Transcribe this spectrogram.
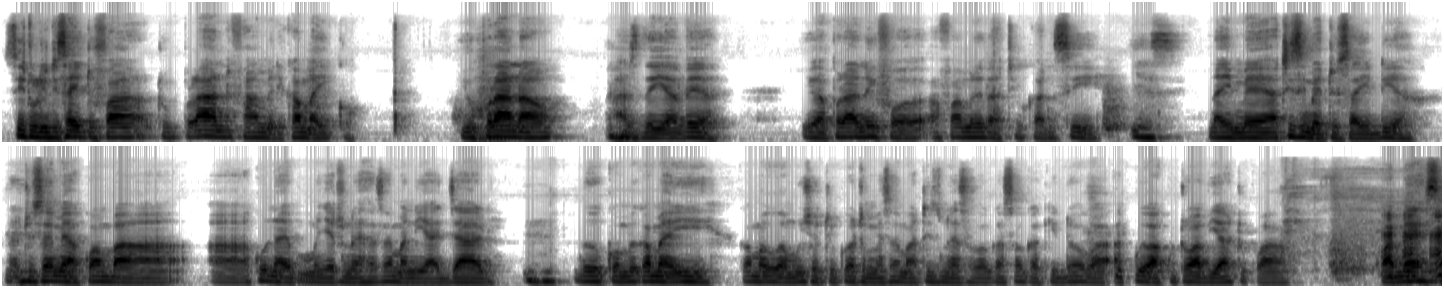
si tulidecide to, fa, to plan family kama iko. You plan now as they are there. You are planning for a family that you can see. Yes. na ime at least imetusaidia. Na tuseme ya kwamba hakuna hakuna mwenye tunaweza sema ni ajali. Mm-hmm. kama hii kama huu wa mwisho tulikuwa tumesema at least tunaweza soga soga kidogo akuwe wa kutoa viatu kwa kwa meza.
